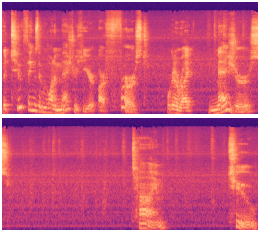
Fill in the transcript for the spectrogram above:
The two things that we want to measure here are first, we're going to write measures time to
